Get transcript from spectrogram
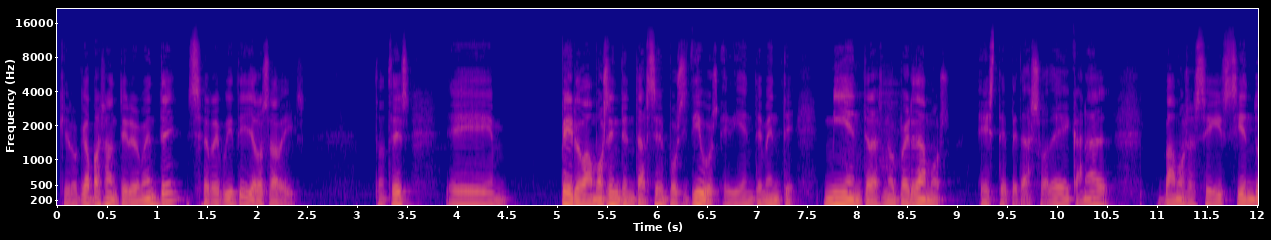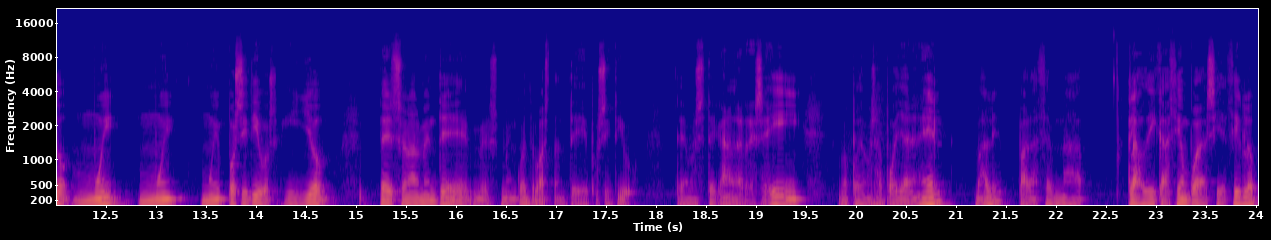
Que lo que ha pasado anteriormente se repite y ya lo sabéis. Entonces, eh, pero vamos a intentar ser positivos, evidentemente. Mientras no perdamos este pedazo de canal, vamos a seguir siendo muy, muy, muy positivos. Y yo, personalmente, pues, me encuentro bastante positivo. Tenemos este canal RSI, nos podemos apoyar en él, ¿vale? Para hacer una claudicación, por así decirlo,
